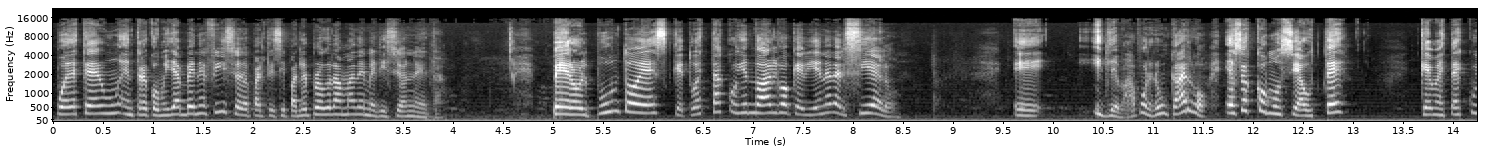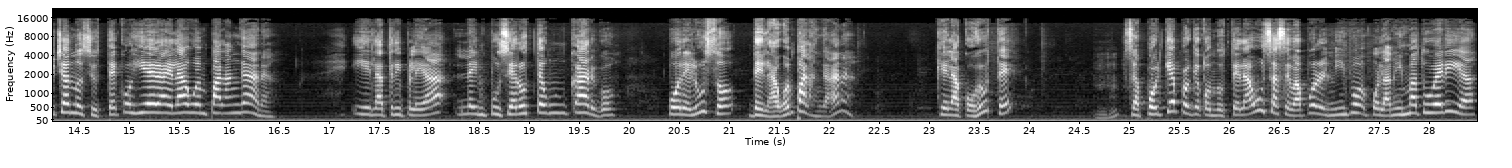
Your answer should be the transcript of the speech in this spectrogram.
puedes tener un, entre comillas, beneficio de participar en el programa de medición neta. Pero el punto es que tú estás cogiendo algo que viene del cielo eh, y le vas a poner un cargo. Eso es como si a usted, que me está escuchando, si usted cogiera el agua en palangana y la AAA le impusiera a usted un cargo por el uso del agua en palangana, que la coge usted. O sea, ¿por qué? Porque cuando usted la usa se va por el mismo, por la misma tubería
